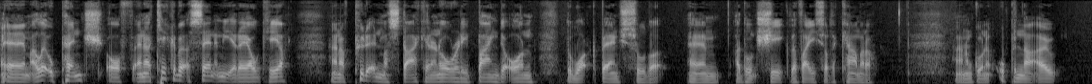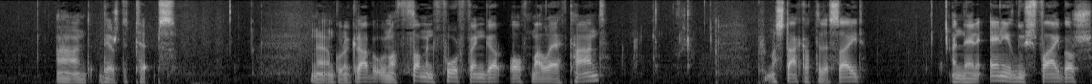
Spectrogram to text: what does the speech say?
um, a little pinch off, and I take about a centimetre elk hair, and I've put it in my stacker and I've already banged it on the workbench so that um, I don't shake the vise or the camera and I'm going to open that out and there's the tips. Now I'm going to grab it with my thumb and forefinger off my left hand, put my stacker to the side, and then any loose fibres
